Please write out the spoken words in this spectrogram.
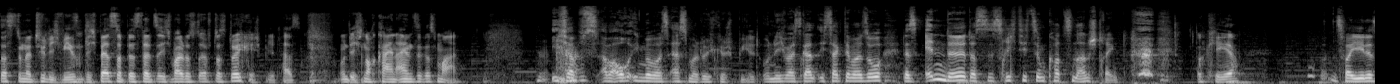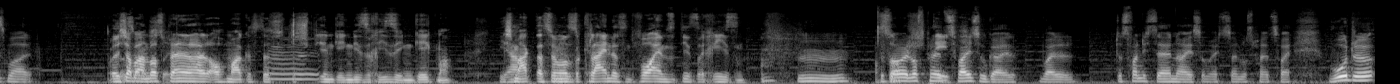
dass du natürlich wesentlich besser bist als ich, weil du es öfters durchgespielt hast. Und ich noch kein einziges Mal. Ich habe es aber auch irgendwann mal das erste Mal durchgespielt. Und ich weiß ganz, ich sag dir mal so, das Ende, das ist richtig zum Kotzen anstrengend. Okay. Und zwar jedes Mal. Was ich Das aber an Lost. Planet halt auch mag, ist das, das Spielen gegen diese riesigen Gegner. Ich Ja. mag das, wenn man so klein ist und vor einem sind diese Riesen. Mhm. Das so, war bei Lost Planet steht. 2 so geil, weil das fand ich sehr nice, um ehrlich zu sein, Lost Planet 2. Wurde,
